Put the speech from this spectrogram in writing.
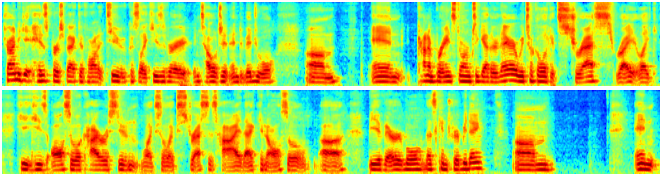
trying to get his perspective on it too, because like he's a very intelligent individual. Um, and kind of brainstorm together there. We took a look at stress, right? Like he, he's also a Chiro student, like so like stress is high. That can also uh, be a variable that's contributing. Um, and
